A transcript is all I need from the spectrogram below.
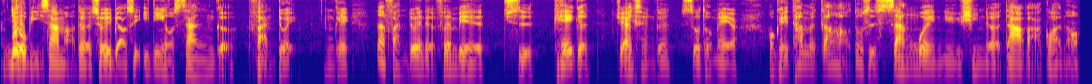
六比三嘛，对，所以表示一定有三个反对，OK，那反对的分别是 Kagan、Jackson 跟 Sotomayor，OK，他们刚好都是三位女性的大法官哦，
